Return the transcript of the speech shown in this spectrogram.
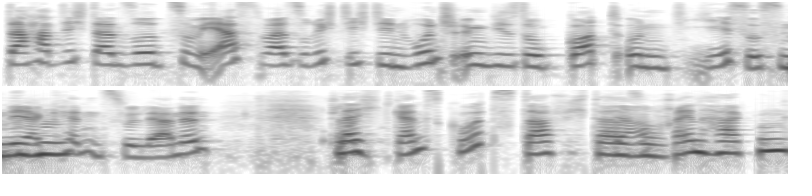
da hatte ich dann so zum ersten Mal so richtig den Wunsch, irgendwie so Gott und Jesus näher mhm. kennenzulernen. Vielleicht und, ganz kurz, darf ich da ja. so reinhaken?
